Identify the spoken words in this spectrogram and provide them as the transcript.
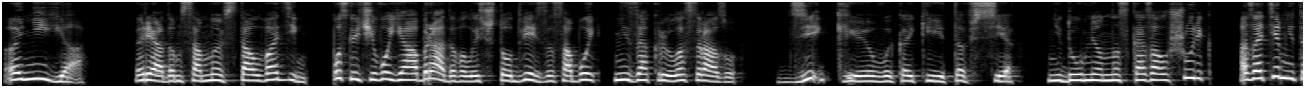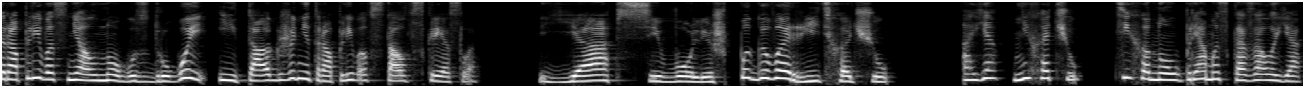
а не я». Рядом со мной встал Вадим, после чего я обрадовалась, что дверь за собой не закрыла сразу. «Дикие вы какие-то все!» – недоуменно сказал Шурик, а затем неторопливо снял ногу с другой и также неторопливо встал с кресла. «Я всего лишь поговорить хочу». «А я не хочу», Тихо, но упрямо сказала я.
